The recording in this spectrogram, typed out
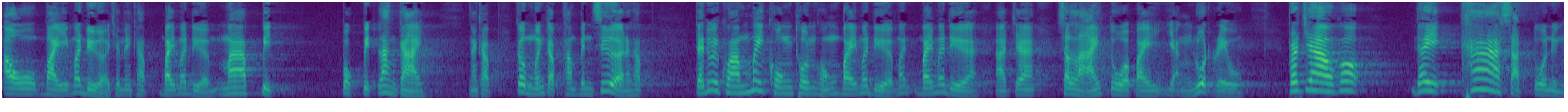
เอาใบมะเดื่อใช่ไหมครับใบมะเดื่อมาปิดปกปิดร่างกายนะครับก็เหมือนกับทำเป็นเสื้อนะครับ แต่ด้วยความไม่คงทนของใบมะเดื่อใบมะเดื่ออาจจะสลายตัวไปอย่างรวดเร็ว พระเจ้าก็ได้ฆ่าสัตว์ตัวหนึ่ง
